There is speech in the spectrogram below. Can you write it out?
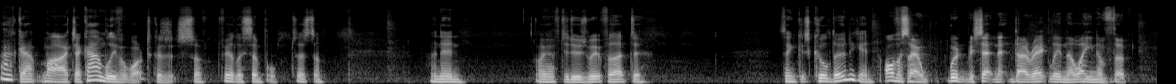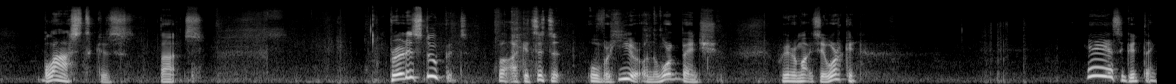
I can't, well, actually, I can't believe it worked because it's a fairly simple system. And then all you have to do is wait for that to think it's cooled down again. Obviously, I wouldn't be setting it directly in the line of the blast because that's pretty stupid. But I could sit it over here on the workbench where I'm actually working. Yeah, that's a good thing.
